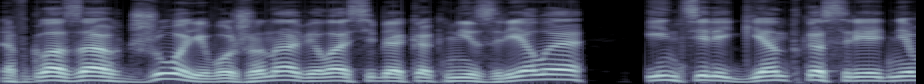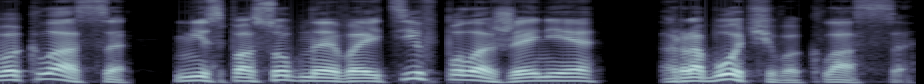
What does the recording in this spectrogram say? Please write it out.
В глазах Джо его жена вела себя как незрелая интеллигентка среднего класса, не способная войти в положение рабочего класса.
